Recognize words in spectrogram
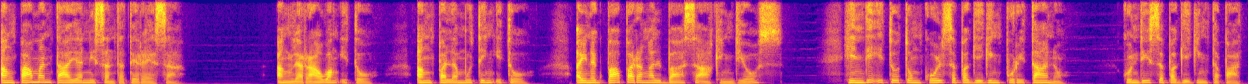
ang pamantayan ni Santa Teresa. Ang larawang ito, ang palamuting ito, ay nagpaparangal ba sa aking Diyos? Hindi ito tungkol sa pagiging puritano, kundi sa pagiging tapat.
